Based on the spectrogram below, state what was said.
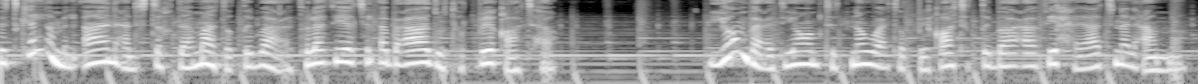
نتكلم الآن عن استخدامات الطباعة ثلاثية الأبعاد وتطبيقاتها. يوم بعد يوم تتنوع تطبيقات الطباعة في حياتنا العامة.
